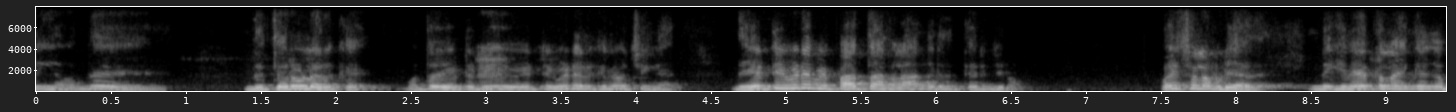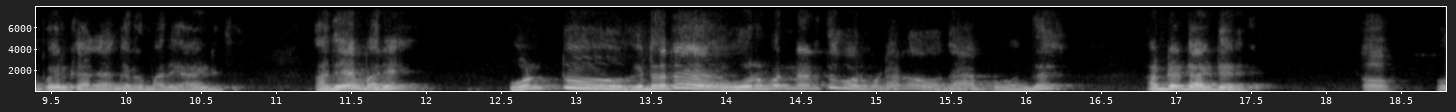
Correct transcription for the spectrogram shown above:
நீங்கள் வந்து இந்த தெருவில் இருக்குது மொத்தம் எட்டு வீ ம். எட்டு வீடு இருக்குன்னு வச்சுங்க. இந்த எட்டு வீடை போய் பார்த்தாங்களாங்கிறது தெரிஞ்சிடும் பொய் சொல்ல முடியாது. இன்னைக்கு நேற்றுலாம் எங்கெங்கே போயிருக்காங்கங்கிற மாதிரி ஆயிடுச்சு. அதே மாதிரி ஒன் டு கிட்டத்தட்ட ஒரு மணி நேரத்துக்கு ஒரு மணி நேரம் அந்த ஆப் வந்து அப்டேட் ஆகிட்டே இருக்கு. ஓ. ஓ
